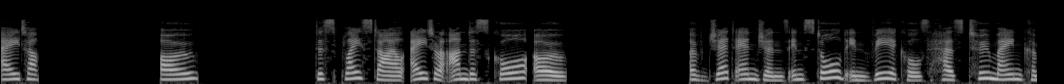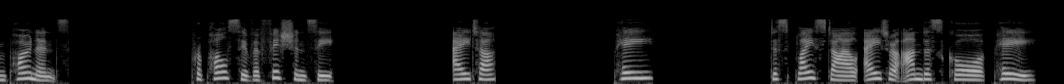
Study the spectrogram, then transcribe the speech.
eta o display style eta underscore o of jet engines installed in vehicles has two main components. Propulsive efficiency. Eta. P. Display style eta underscore p.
